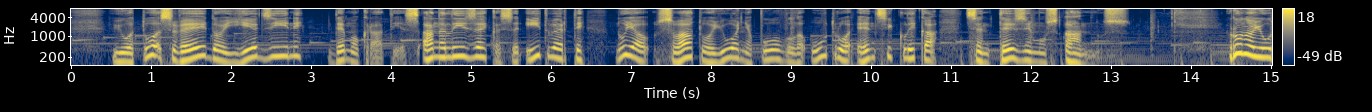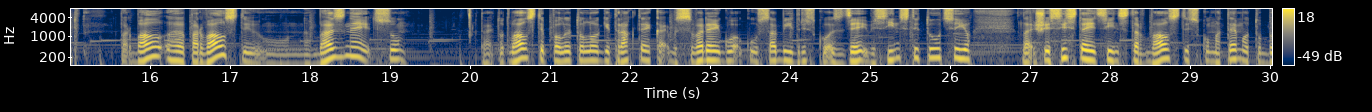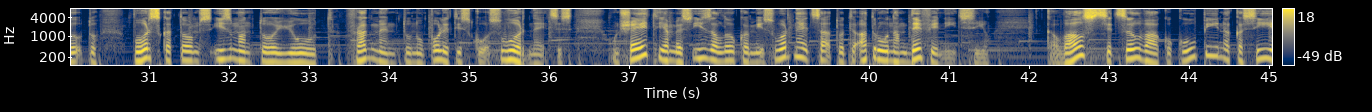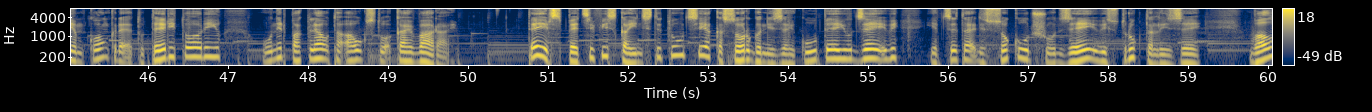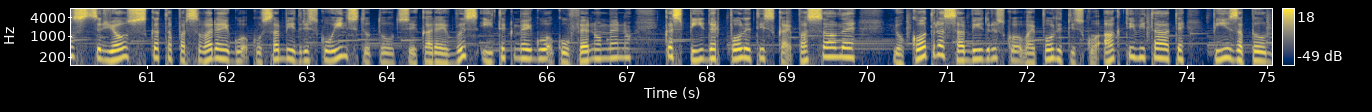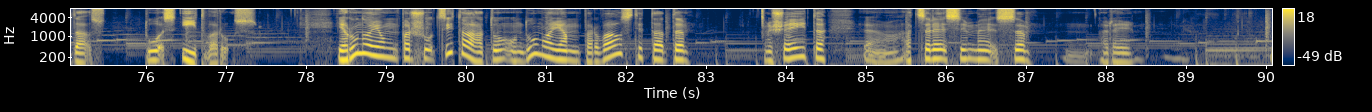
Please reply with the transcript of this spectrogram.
jo tos veidoja iedzīni demokrātijas analīze, kas ir ītverti nu jau svāto Joņa Povula ūtro enciklikā Centezimus Annus. Runājot par, bal, eh, par valsti un bazneicu, tātad valsti politologi traktē kā vissvarīgāko sabiedriskos dzēvis institūciju, lai šis izteicīns starp valstiskuma tematu būtu porskatoms izmantojot fragmentu no politiskos vordneicis. Un šeit, ja mēs izalūkamies vordneicā, tad atrūnam definīciju, ka valsts ir cilvēku kūpīna, kas iem konkrētu teritoriju un ir pakļauta augstokai varai. Te ir specifiska institūcija, kas organizē kūpēju dzēvi, jeb citādi sokūt šo dzēvi strukturalizē, Valsts ir jāuzskata par svarīgāko sabiedrisko institūciju, kā arī visītekmīgāko fenomenu, kas pīder politiskai pasaulē, jo katra sabiedrisko vai politisko aktivitāte pīzapildās tos ītvaros. Ja runājam par šo citātu un domājam par valsti, tad eh, šeit eh, atcerēsimies eh, arī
